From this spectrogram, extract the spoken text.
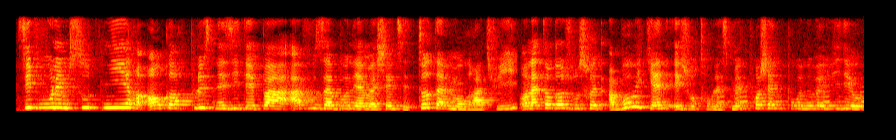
Si vous voulez me soutenir encore plus, n'hésitez pas à vous abonner à ma chaîne, c'est totalement gratuit. En attendant, je vous souhaite un beau et je vous retrouve la semaine prochaine pour une nouvelle vidéo.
